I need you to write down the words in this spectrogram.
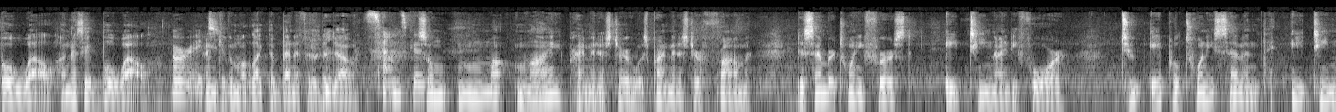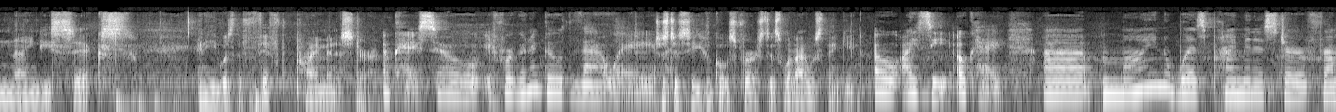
Bowell. I'm going to say Bowell. All right. And give him like the benefit of the doubt. Sounds good. So my, my prime minister was prime minister from December 21st, 1894 to April 27th, 1896. And he was the fifth prime minister. Okay, so if we're gonna go that way, Just to see who goes first is what I was thinking. oh, I see. Okay, uh, mine was prime minister from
